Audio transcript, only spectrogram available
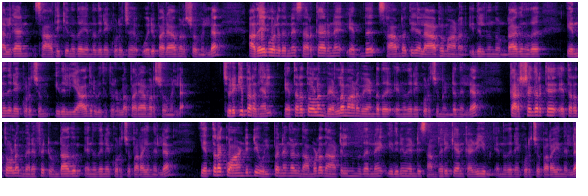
നൽകാൻ സാധിക്കുന്നത് എന്നതിനെക്കുറിച്ച് ഒരു പരാമർശവുമില്ല. അതേപോലെ തന്നെ സർക്കാരിന് എന്ത് സാമ്പത്തിക ലാഭമാണ് ഇതിൽ നിന്നുണ്ടാകുന്നത് എന്നതിനെക്കുറിച്ചും ഇതിൽ യാതൊരു വിധത്തിലുള്ള പരാമർശവുമില്ല. ചുരുക്കി പറഞ്ഞാൽ എത്രത്തോളം വെള്ളമാണ് വേണ്ടത് എന്നതിനെക്കുറിച്ച് മിണ്ടുന്നില്ല. കർഷകർക്ക് എത്രത്തോളം ബെനിഫിറ്റ് ഉണ്ടാകും എന്നതിനെക്കുറിച്ച് പറയുന്നില്ല. എത്ര ക്വാണ്ടിറ്റി ഉൽപ്പന്നങ്ങൾ നമ്മുടെ നാട്ടിൽ നിന്ന് തന്നെ ഇതിനുവേണ്ടി സംഭരിക്കാൻ കഴിയും എന്നതിനെക്കുറിച്ച് പറയുന്നില്ല.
